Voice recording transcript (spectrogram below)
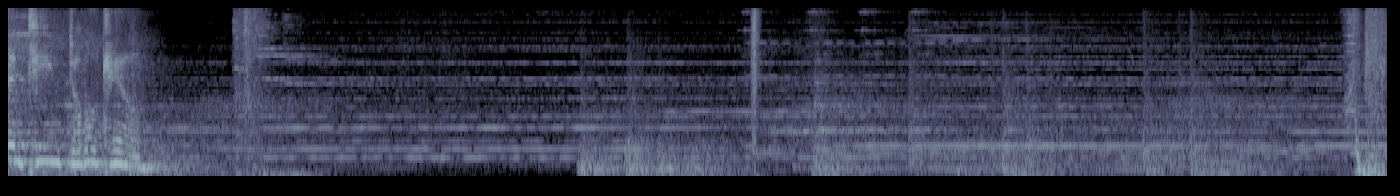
Red team double kill. you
